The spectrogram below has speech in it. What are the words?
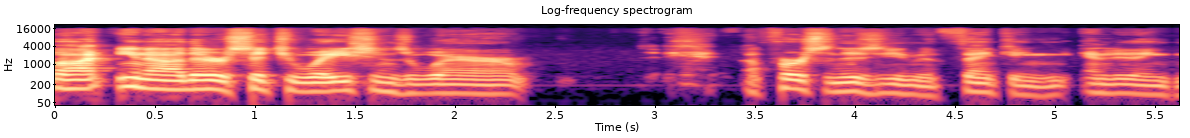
But you know, there are situations where a person isn't even thinking anything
